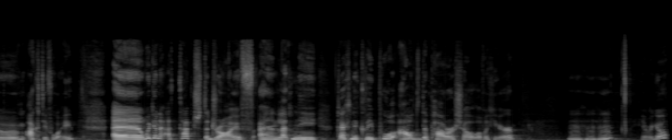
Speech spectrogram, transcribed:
um, active way. And we're going to attach the drive and let me technically pull out the PowerShell over here. Mm -hmm. Here we go.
